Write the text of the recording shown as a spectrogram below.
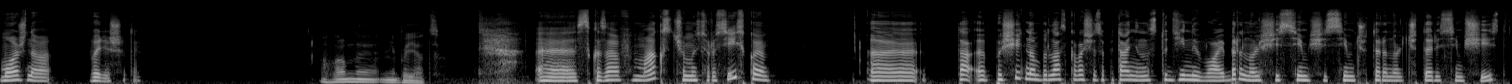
можна вирішити. Головне не бояться. Е, сказав Макс чомусь російською. Е, та, е, пишіть нам, будь ласка, ваші запитання на студійний Viber 067 67 404 76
